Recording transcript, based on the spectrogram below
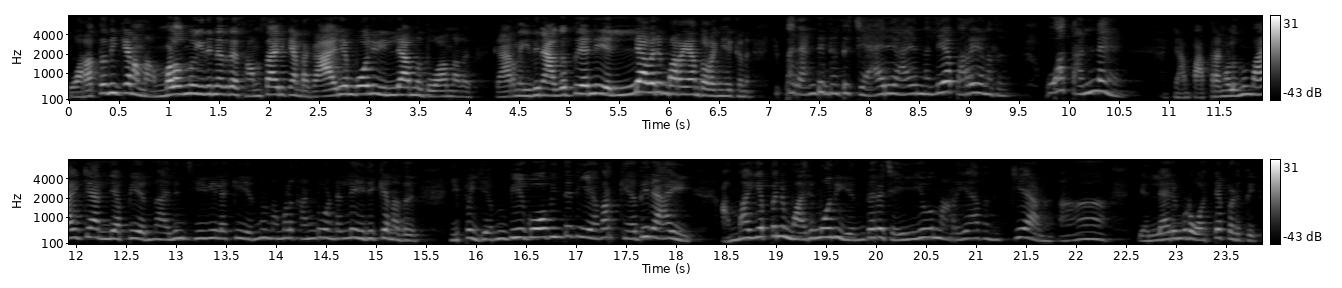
പുറത്ത് നിൽക്കണം. നമ്മളൊന്നും ഇതിനെതിരെ സംസാരിക്കേണ്ട കാര്യം പോലും ഇല്ല എന്ന് തോന്നുന്നത് കാരണം ഇതിനകത്ത് തന്നെ എല്ലാവരും പറയാൻ തുടങ്ങിയേക്കണ്. ഇപ്പം രണ്ടും രണ്ട് ചാരി ആയെന്നല്ലേ പറയണത്? ഓ തന്നെ. ഞാൻ പത്രങ്ങളൊന്നും വായിക്കാറില്ല അപ്പം. എന്നാലും ടി വിയിലൊക്കെ എന്നും നമ്മൾ കണ്ടുകൊണ്ടല്ലേ ഇരിക്കണത്. ഇപ്പം എം പി ഗോവിന്ദൻ എവർക്കെതിരായി. അമ്മായിയപ്പനും മരുമോനും എന്തര ചെയ്യുമെന്നറിയാതെ നിൽക്കുകയാണ്. ആ എല്ലാവരും കൂടെ ഒറ്റപ്പെടുത്തി.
